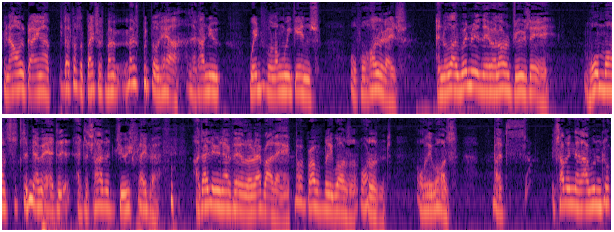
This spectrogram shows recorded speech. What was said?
When I was growing up, that was the place that mo- most people here that I knew went for long weekends or for holidays. And although when we- there were a lot of Jews there, Warmbaths didn't have a, a decided Jewish flavour. I don't even know if there was a rabbi there. Pro- Probably was, wasn't. Or there was. But something that I wouldn't look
